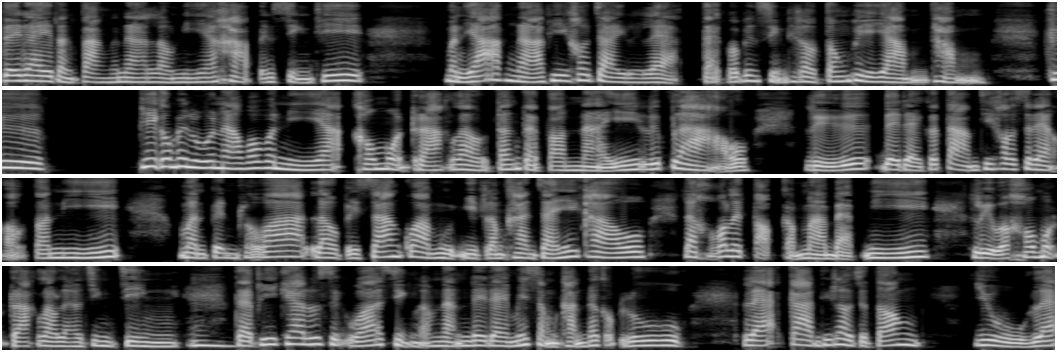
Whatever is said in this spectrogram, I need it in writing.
ใดๆต่างๆนานาเหล่านี้ค่ะ เป็นสิ่งที่มันยากนะพี่เข้าใจเลยแหละ แต่ก็เป็นสิ่งที่เราต้องพยายามทำคือ พี่ก็ไม่รู้นะว่าวันนี้อะเขาหมดรักเราตั้งแต่ตอนไหนหรือเปล่า หรือใด ๆ ก็ตามที่เขาแสดงออกตอนนี้ มันเป็นเพราะว่าเราไปสร้างความหงุดหงิดลำคาญใจให้เขา แล้วเขาก็เลยตอบกลับมาแบบนี้ หรือว่าเขาหมดรักเราแล้วจริง ๆ แต่พี่แค่รู้สึกว่าสิ่งเหล่านั้นใด ๆ ไม่สำคัญเท่ากับลูก และการที่เราจะต้องอยู่และ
